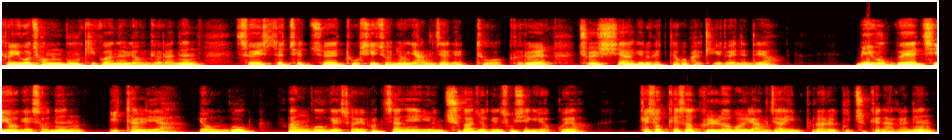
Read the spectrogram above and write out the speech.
그리고 정부 기관을 연결하는 스위스 최초의 도시 전용 양자 네트워크를 출시하기로 했다고 밝히기도 했는데요. 미국 외 지역에서는 이탈리아, 영국, 한국에서의 확장에 이은 추가적인 소식이었고요. 계속해서 글로벌 양자 인프라를 구축해 나가는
